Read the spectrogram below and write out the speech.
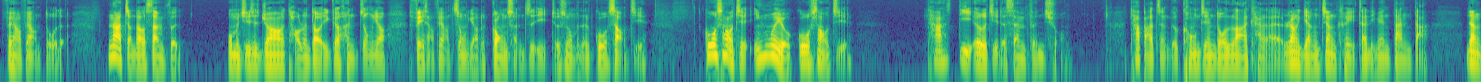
非常非常多的。那讲到三分，我们其实就要讨论到一个很重要、非常非常重要的工程之一，就是我们的郭少杰。郭少杰因为有郭少杰，他第二节的三分球，他把整个空间都拉开来了，让杨绛可以在里面单打，让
